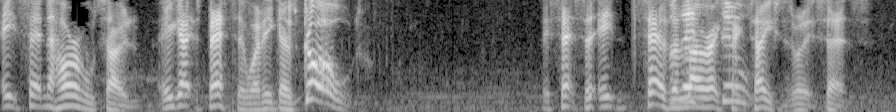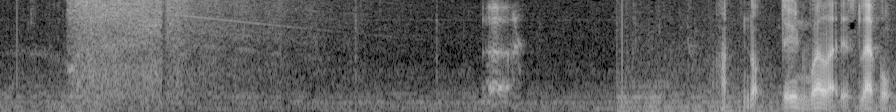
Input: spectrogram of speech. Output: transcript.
It's in a horrible tone. It gets better when it goes gold. It sets a, it sets But a there's lower still- expectations when it sets. Uh. I'm not doing well at this level.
